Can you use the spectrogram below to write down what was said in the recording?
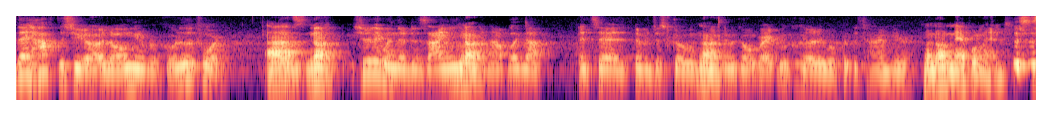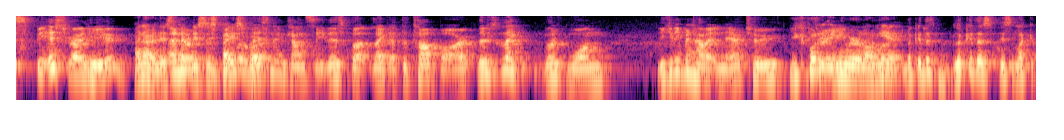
They have to show you how long you've recorded it for. Um, That's- no, Surely, when they're designing No. an app like that, it says it would just go. No. It would go right. Well, clearly, we'll put the time here. no, not in Apple Land. This is space right here. I know there's I know there's a people space for it. listening can't see this, but like at the top bar, there's like there's one. You can even have it in there too. You could put it anywhere along here. Look at this. Look at this. There's like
